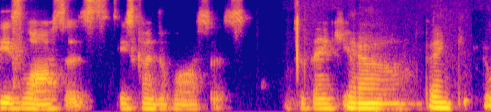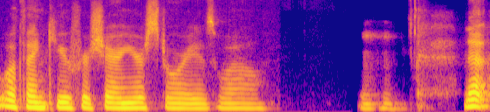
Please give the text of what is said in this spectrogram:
these losses, these kinds of losses. So thank you. Yeah, thank you. Well, thank you for sharing your story as well. Mm-hmm. Now,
